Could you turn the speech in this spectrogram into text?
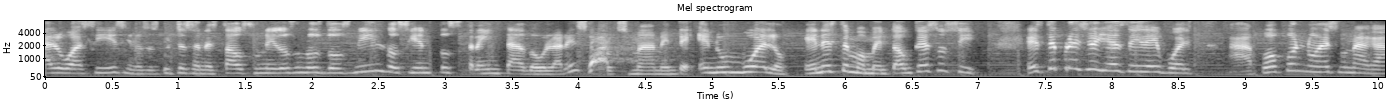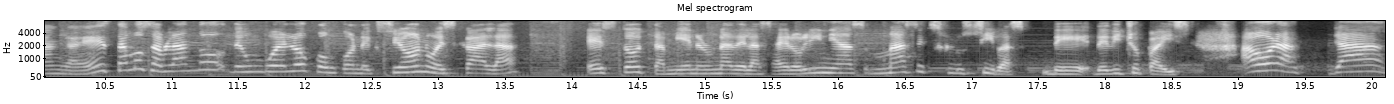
algo así, si nos escuchas en Estados Unidos, unos 2.230 dólares aproximadamente en un vuelo en este momento. Aunque eso sí, este precio ya es de ida y vuelta. ¿A poco no es una ganga? Eh? Estamos hablando de un vuelo con conexión o escala esto también en una de las aerolíneas más exclusivas de, de, dicho país. Ahora, ya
